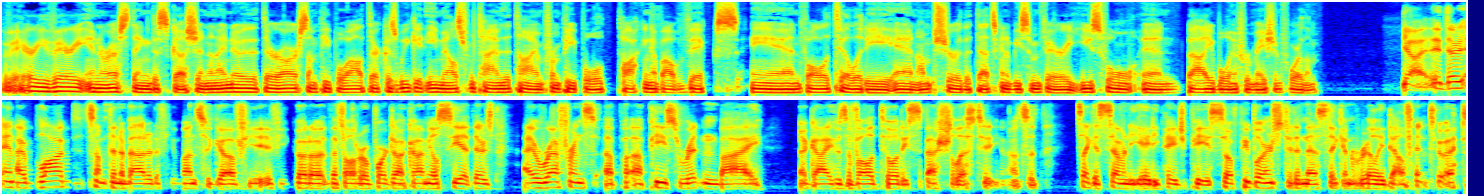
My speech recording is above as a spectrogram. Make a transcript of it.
Very, very interesting discussion. And I know that there are some people out there because we get emails from time to time from people talking about VIX and volatility. And I'm sure that that's going to be some very useful and valuable information for them. Yeah, there, and I blogged something about it a few months ago. If you if you go to thefelderreport.com, you'll see it. There's I reference a piece written by a guy who's a volatility specialist. Who, you know, it's a it's like a 70, 80 page piece. So if people are interested in this, they can really delve into it.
